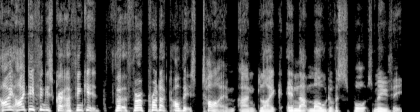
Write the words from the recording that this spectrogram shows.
I, I do think it's great. I think it for, for a product of its time and like in that mold of a sports movie,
